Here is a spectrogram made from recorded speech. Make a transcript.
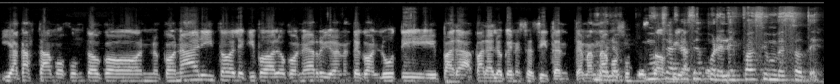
Y acá estamos junto con, con Ari, todo el equipo de Alo con R y obviamente con Luti para, para lo que necesiten. Te mandamos un beso. Muchas gracias por el espacio, un besote.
